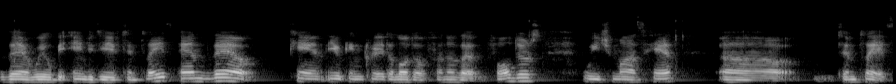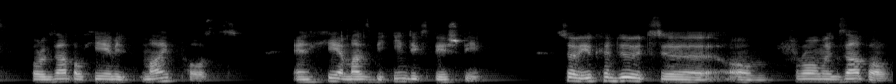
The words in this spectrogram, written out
There will be MDTF templates, and there can you can create a lot of another folders which must have uh, templates. For example, here my posts, and here must be index.php. So you can do it uh, um, from example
